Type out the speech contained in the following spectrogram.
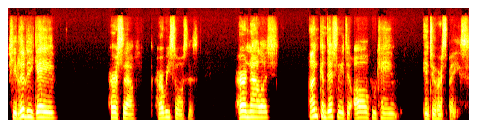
She literally gave herself, her resources, her knowledge unconditionally to all who came into her space.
